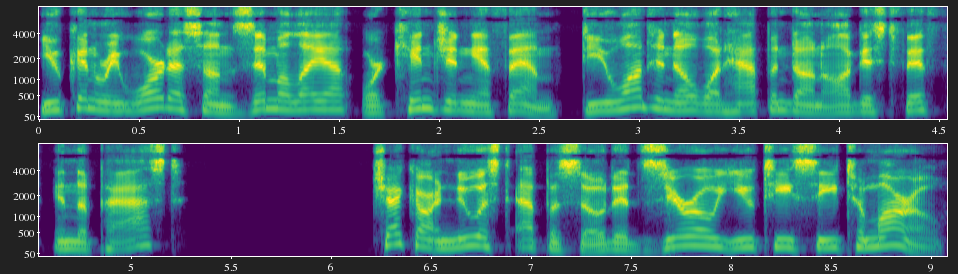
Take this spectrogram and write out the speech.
you can reward us on Ximalaya or Qingting FM. Do you want to know what happened on August 5th in the past? Check our newest episode at 0 UTC tomorrow.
